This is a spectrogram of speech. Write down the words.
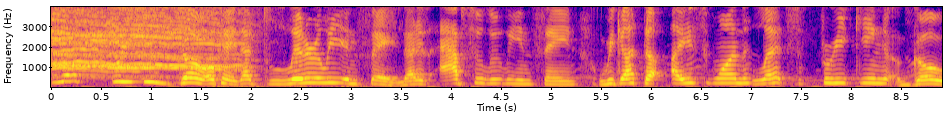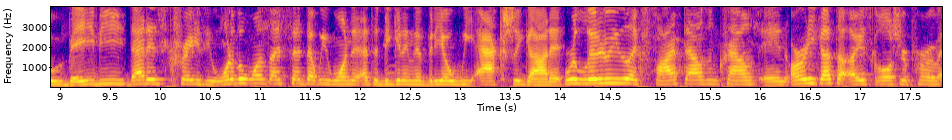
Let's freaking go. Okay, that's literally insane. That is absolutely insane. We got the ice one. Let's freaking go, baby. That is crazy. One of the ones I said that we wanted at the beginning of the video, we actually got it. We're literally like 5,000 crowns in. Already got the ice Gulcher perm.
